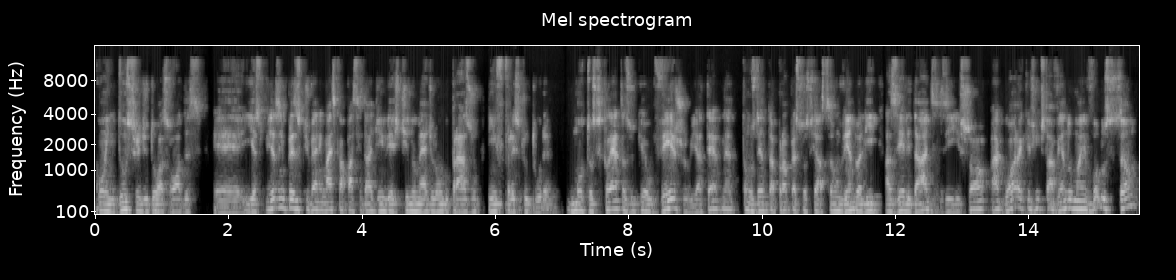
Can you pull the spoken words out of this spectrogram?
com a indústria de duas rodas é, e, as, e, as, empresas que tiverem mais capacidade de investir no médio e longo prazo em infraestrutura. Motocicletas, o que eu vejo, e até né, estamos dentro da própria associação vendo ali as realidades, e só agora que a gente está vendo uma evolução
